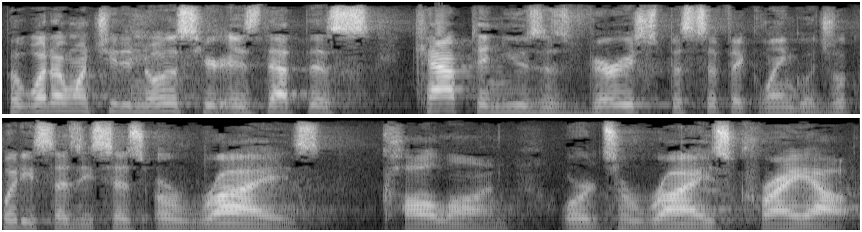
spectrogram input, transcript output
But what I want you to notice here is that this captain uses very specific language. Look what he says. He says, Arise, call on, or it's arise, cry out.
